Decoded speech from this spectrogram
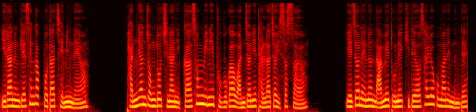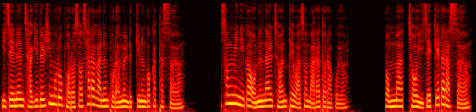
일하는 게 생각보다 재밌네요. 반년 정도 지나니까 성민이 부부가 완전히 달라져 있었어요. 예전에는 남의 돈에 기대어 살려고만 했는데 이제는 자기들 힘으로 벌어서 살아가는 보람을 느끼는 것 같았어요. 성민이가 어느 날 저한테 와서 말하더라고요. 엄마, 저 이제 깨달았어요.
